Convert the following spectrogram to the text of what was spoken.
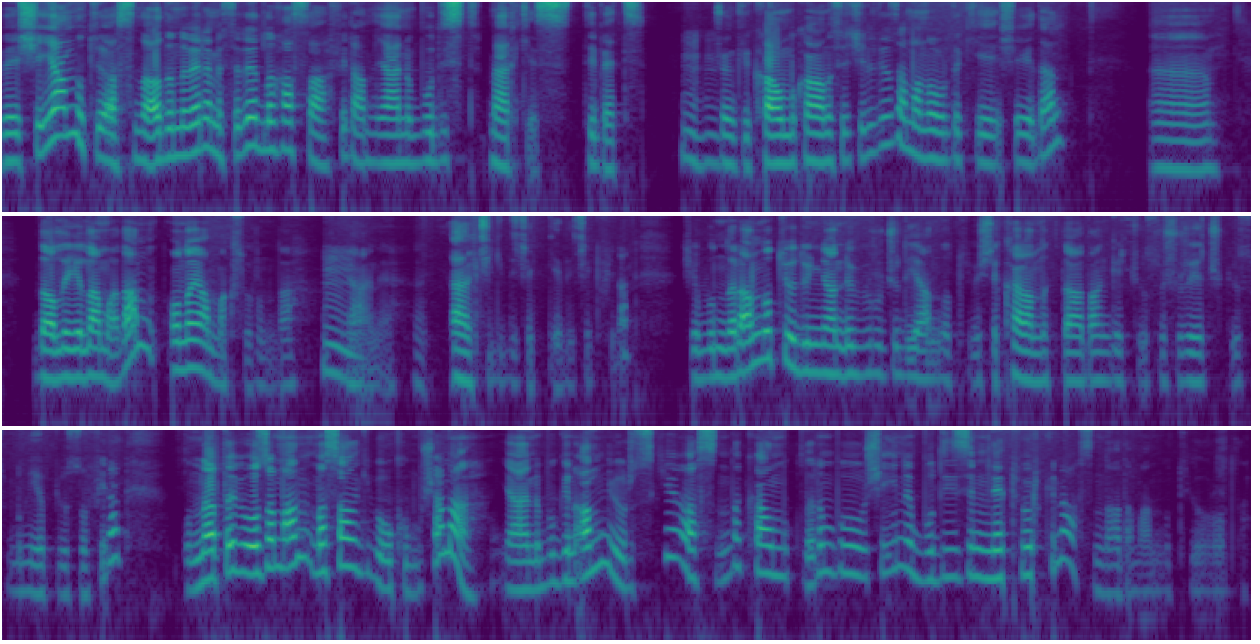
Ve şeyi anlatıyor aslında adını veremese de Lhasa filan yani Budist merkez Tibet. Hı hı. Çünkü Kalmuk Hanı seçildiği zaman oradaki şeyden e, Dalai Lama'dan onay almak zorunda. Hı. Yani elçi gidecek gelecek filan. Şimdi bunları anlatıyor dünyanın öbür ucu diye anlatıyor. İşte karanlık dağdan geçiyorsun şuraya çıkıyorsun bunu yapıyorsun filan. Bunlar tabii o zaman masal gibi okunmuş ama yani bugün anlıyoruz ki aslında Kalmukların bu şeyini Budizm network'ünü aslında adam anlatıyor orada.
